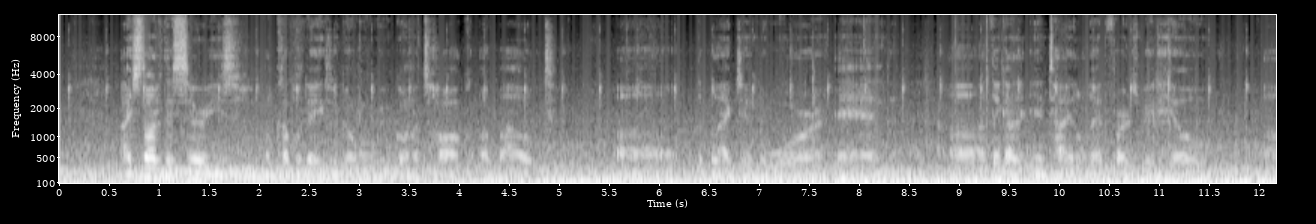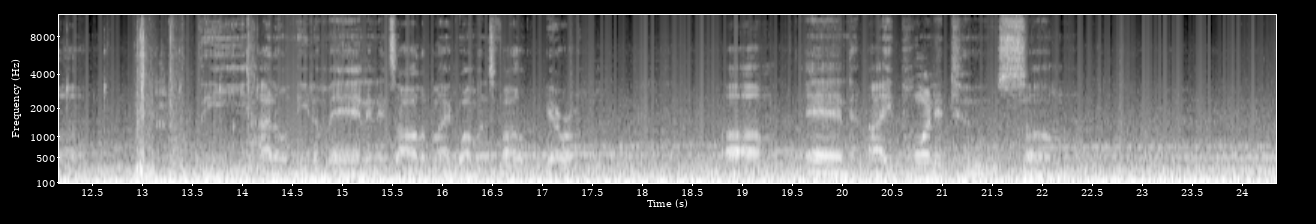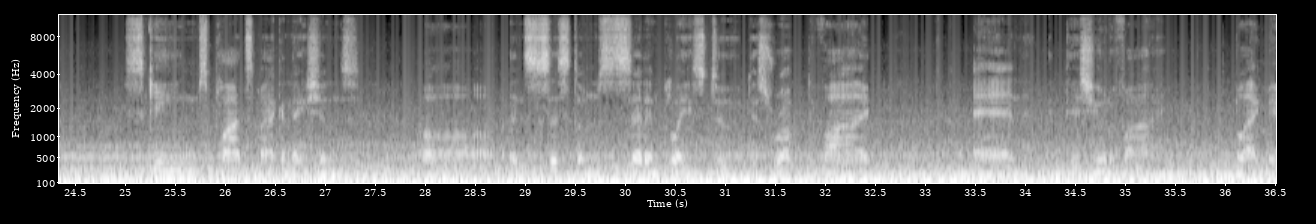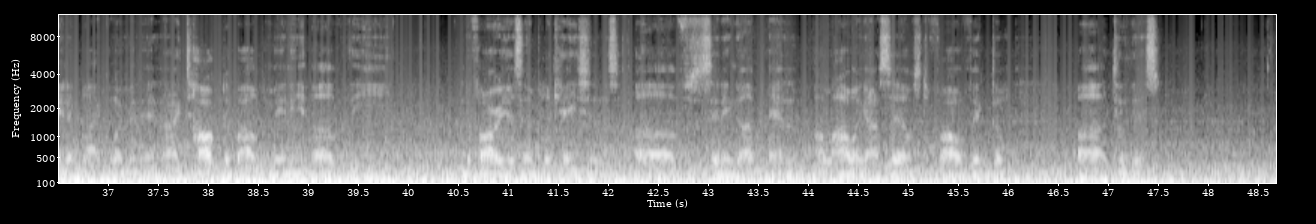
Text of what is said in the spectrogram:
I started this series a couple days ago where we were going to talk about uh, the Black Gender War, and uh, I think I entitled that first video uh, the I don't need a man and it's all the black woman's fault era. Um, and I pointed to some schemes, plots, machinations, uh, and systems set in place to disrupt, divide, and disunify black men and black women. And I talked about many of the nefarious implications of sitting up and allowing ourselves to fall victim uh, to this.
